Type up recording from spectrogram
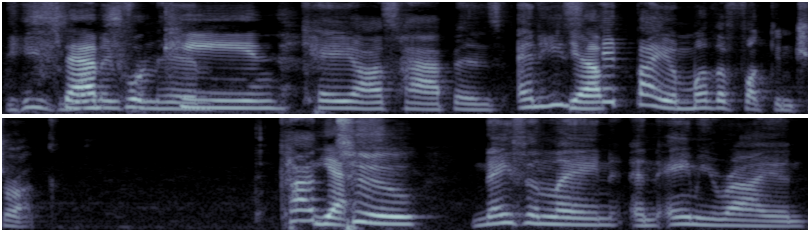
He's stabs running from him. Chaos happens. And he's Yep. hit by a motherfucking truck. Cut Yes. to Nathan Lane and Amy Ryan,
